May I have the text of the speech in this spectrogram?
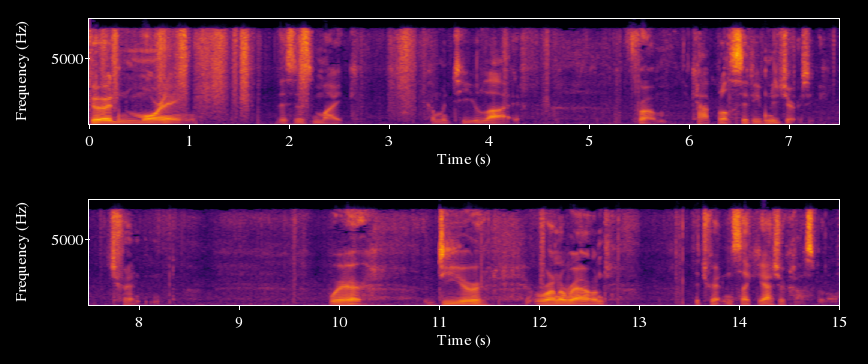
Good morning. This is Mike coming to you live from the capital city of New Jersey, Trenton, where deer run around the Trenton Psychiatric Hospital,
